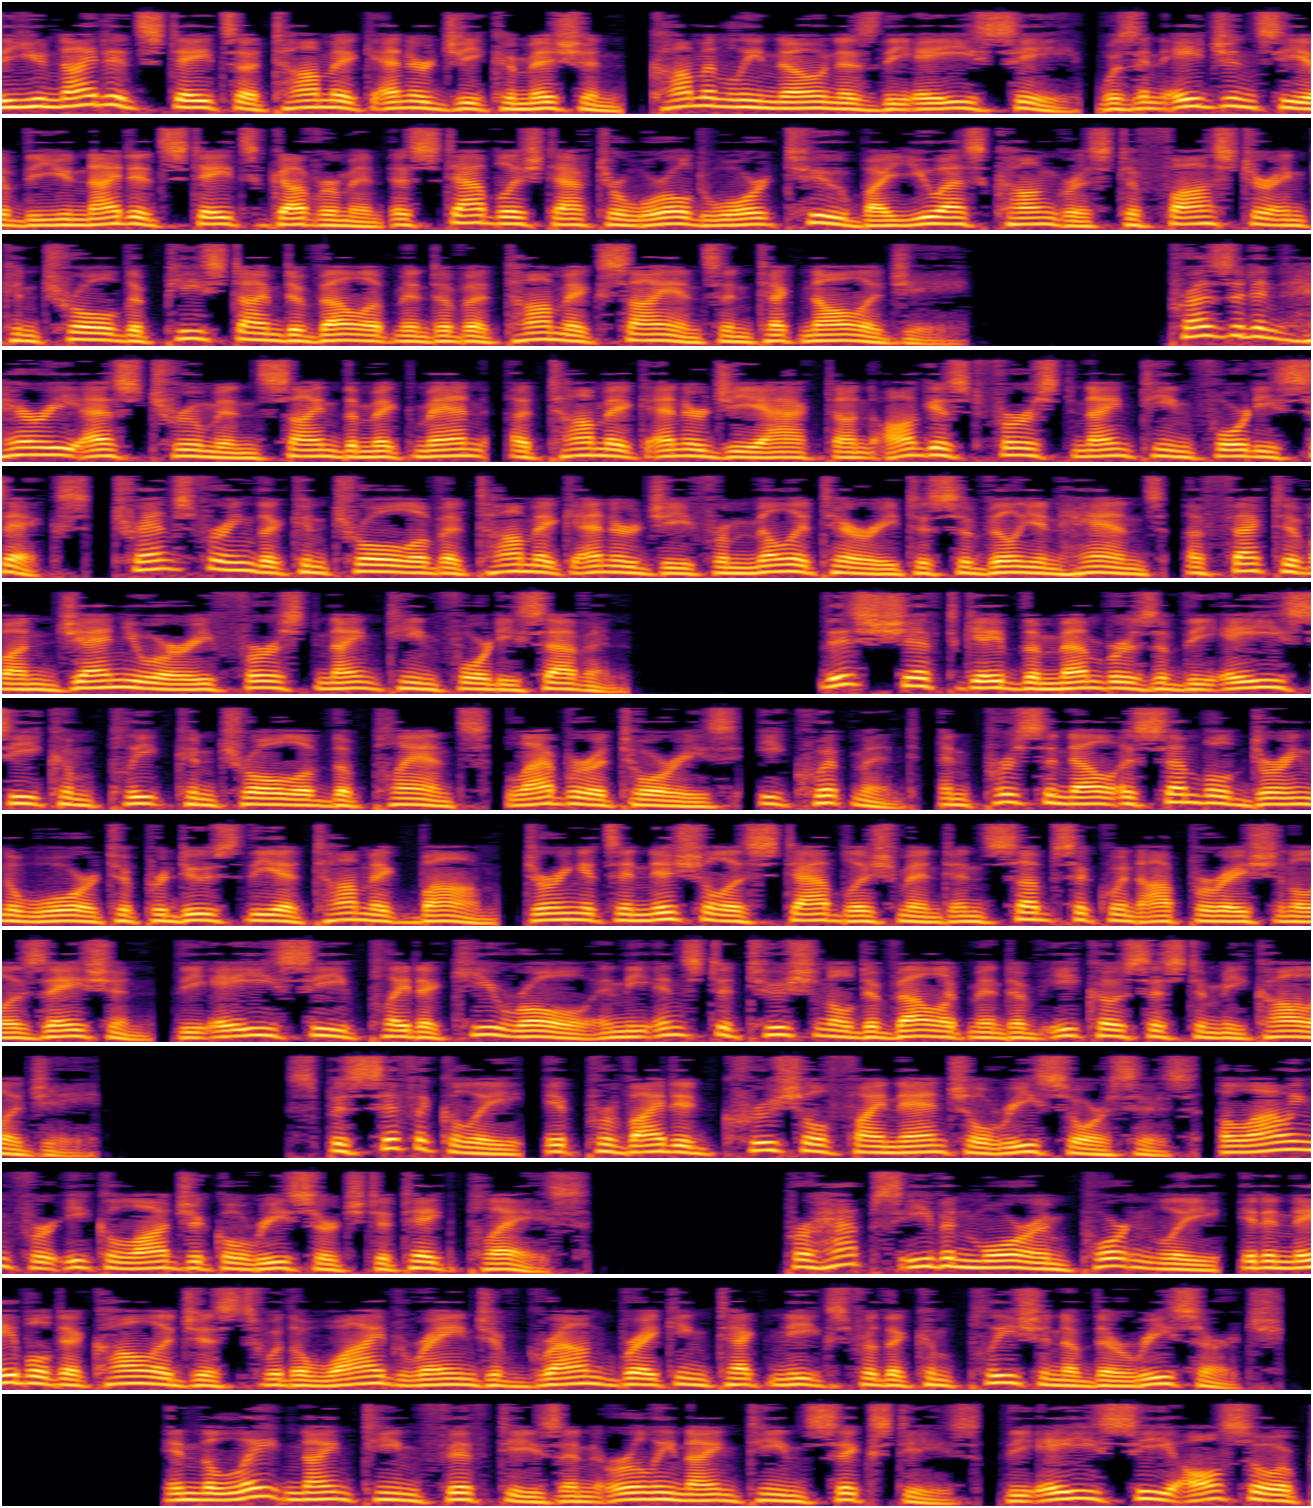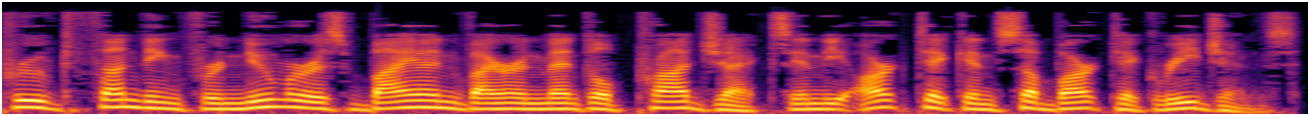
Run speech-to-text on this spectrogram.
The United States Atomic Energy Commission, commonly known as the AEC, was an agency of the United States government established after World War II by U.S. Congress to foster and control the peacetime development of atomic science and technology. President Harry S. Truman signed the McMahon, Atomic Energy Act on August 1, 1946, transferring the control of atomic energy from military to civilian hands, effective on January 1, 1947. This shift gave the members of the AEC complete control of the plants, laboratories, equipment, and personnel assembled during the war to produce the atomic bomb. During its initial establishment and subsequent operationalization, the AEC played a key role in the institutional development of ecosystem ecology. Specifically, it provided crucial financial resources, allowing for ecological research to take place. Perhaps even more importantly, it enabled ecologists with a wide range of groundbreaking techniques for the completion of their research. In the late 1950s and early 1960s, the AEC also approved funding for numerous bioenvironmental projects in the Arctic and subarctic regions.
